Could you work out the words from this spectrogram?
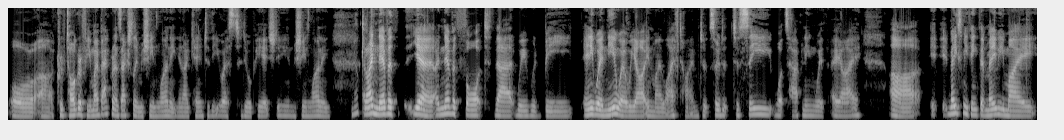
or uh, cryptography. My background is actually machine learning, and I came to the US to do a PhD in machine learning. And I never, yeah, I never thought that we would be anywhere near where we are in my lifetime. To, so to, to see what's happening with AI, uh, it, it makes me think that maybe my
